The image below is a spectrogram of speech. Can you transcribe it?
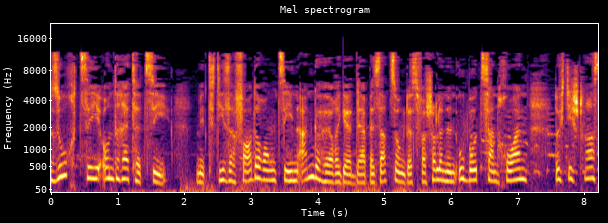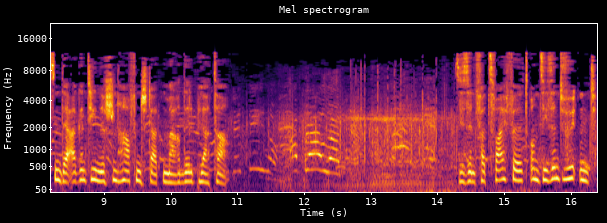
Sucht sie und rettet sie. Mit dieser Forderung ziehen Angehörige der Besatzung des verschollenen U-Boots San Juan durch die Straßen der argentinischen Hafenstadt Mar del Plata. Sie sind verzweifelt und sie sind wütend,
